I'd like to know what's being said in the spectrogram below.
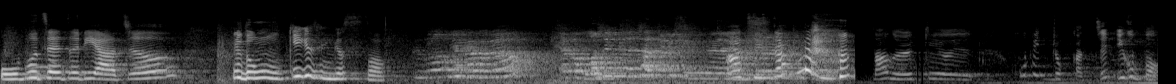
오브제들이 아주 너무 웃기게 생겼어. 아 진짜? 나는 왜 이렇게 호비 쪽 같지? 이것 봐.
